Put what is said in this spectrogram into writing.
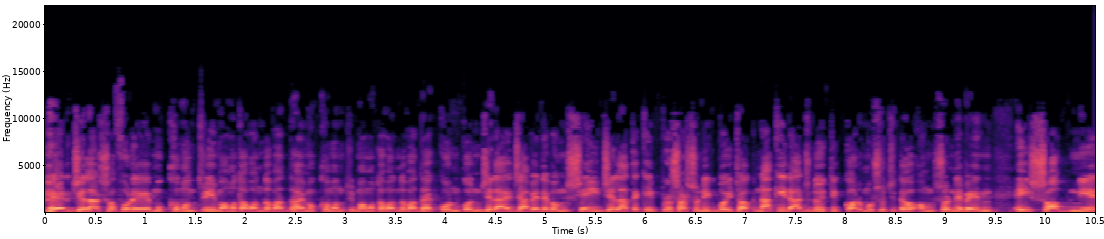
ফের জেলা সফরে মুখ্যমন্ত্রী মমতা বন্দ্যোপাধ্যায়। মুখ্যমন্ত্রী মমতা বন্দ্যোপাধ্যায় কোন কোন জেলায় যাবেন এবং সেই জেলা থেকেই প্রশাসনিক বৈঠক নাকি রাজনৈতিক কর্মসূচিতেও অংশ নেবেন, এই সব নিয়ে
